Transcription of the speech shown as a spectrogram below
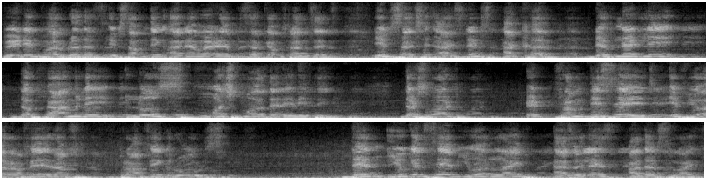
waiting for brothers. If something unavoidable circumstances if such accidents occur definitely the family lose much more than anything. That's what it, from this age, if you are aware of traffic rules, then you can save your life as well as others' life.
